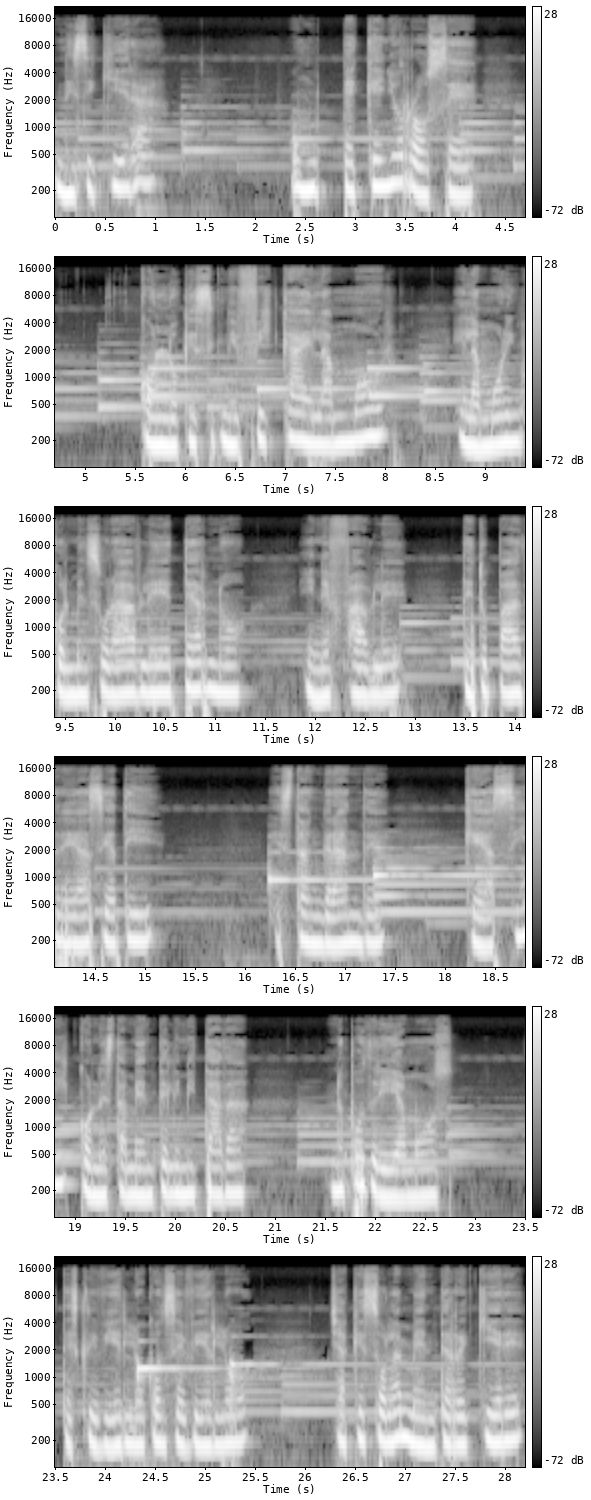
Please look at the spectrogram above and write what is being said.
ni siquiera un pequeño roce con lo que significa el amor, el amor inconmensurable, eterno, inefable de tu Padre hacia ti. Es tan grande que así con esta mente limitada no podríamos describirlo, concebirlo, ya que solamente requiere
